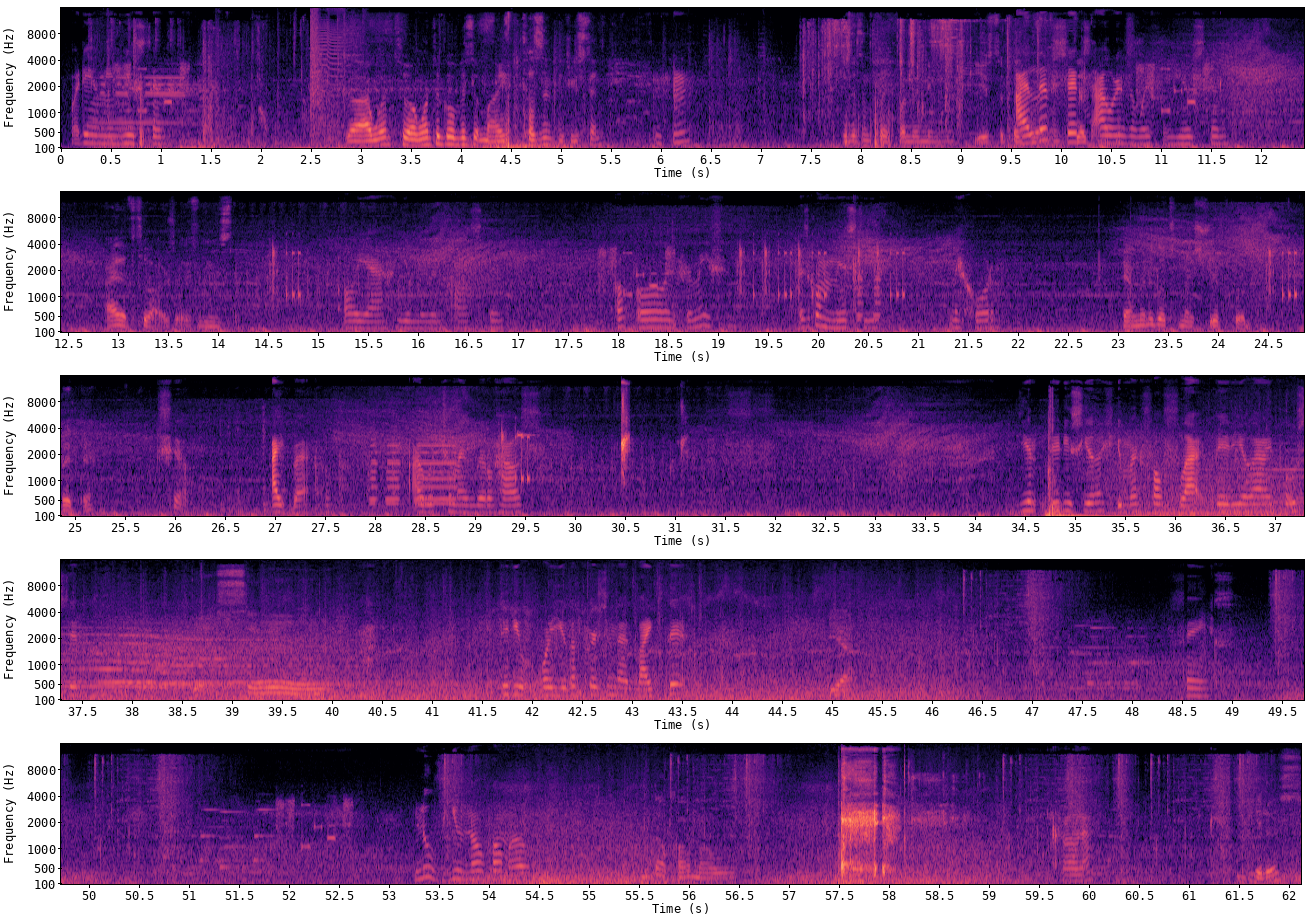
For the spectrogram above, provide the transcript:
What do you mean, Houston? Uh, I went to I went to go visit my cousin in Houston. Mhm. He doesn't play Fortnite anymore. He used to play. I live six Like, hours away from Houston. I live two hours away from Houston. Oh yeah, you live in Austin. Uh oh, information. Let's go Misty. Mejor. Yeah, I'm gonna go to my strip club right there. Chill. I bet. I went to my little house. You, did you see the human fall flat video that I posted? Yes, sir. Did you were you the person that liked it? Yeah. Thanks. Luv, you no homo. No homo. Corona. Virus.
